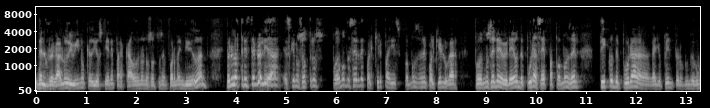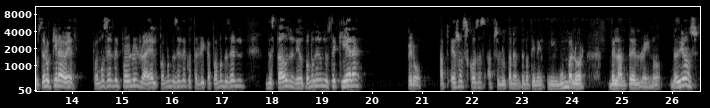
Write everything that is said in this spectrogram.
del regalo divino que Dios tiene para cada uno de nosotros en forma individual. Pero la triste realidad es que nosotros podemos ser de cualquier país, podemos ser de cualquier lugar, podemos ser hebreos de pura cepa, podemos ser ticos de pura gallo pinto, como usted lo quiera ver. Podemos ser del pueblo de Israel, podemos ser de Costa Rica, podemos ser de Estados Unidos, podemos ser donde usted quiera, pero esas cosas absolutamente no tienen ningún valor delante del reino de Dios.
